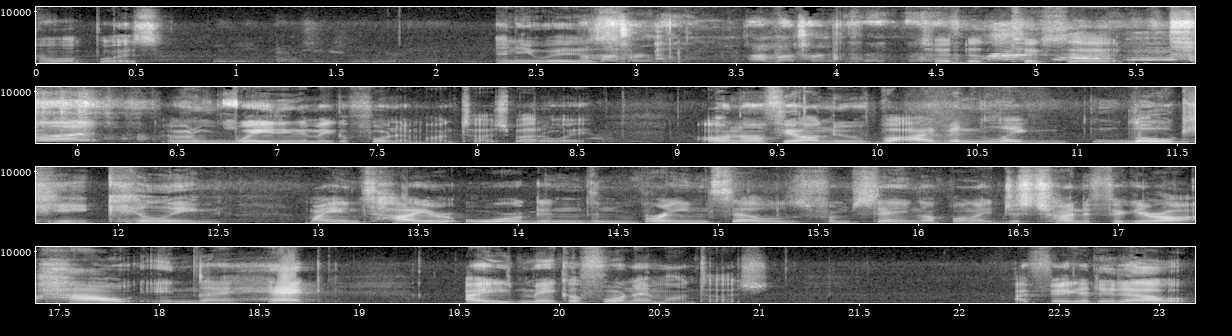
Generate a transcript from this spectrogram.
Hold up, boys. Any educator and I'm Anyways, not trying to be. I'm not trying to be like that. tried to text that. But I've been waiting to make a Fortnite montage, by the way. I don't know if y'all knew, but I've been like low key killing my entire organs and brain cells from staying up all night just trying to figure out how in the heck I make a Fortnite montage. I figured it out,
